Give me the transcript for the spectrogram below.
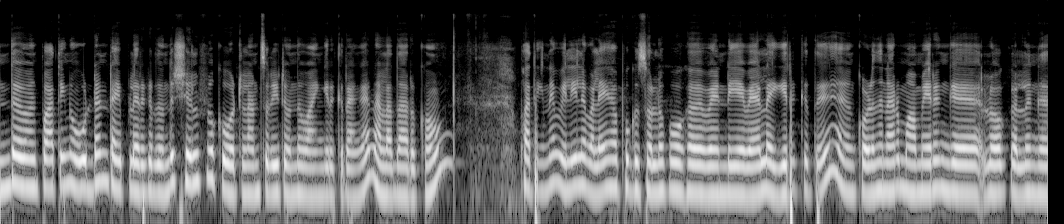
இந்த பார்த்திங்கன்னா உட்டன் டைப்பில் இருக்கிறது வந்து ஷெல்ஃபுக்கு ஓட்டலான்னு சொல்லிட்டு வந்து வாங்கியிருக்கிறாங்க. நல்லா தான் இருக்கும். பார்த்திங்கன்னா வெளியில் வளைகாப்புக்கு சொல்ல போக வேண்டிய வேலை இருக்குது. கொழுந்தனார் மாமியார் இங்கே லோக்கல் இங்கே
